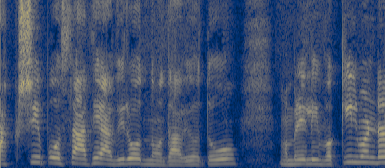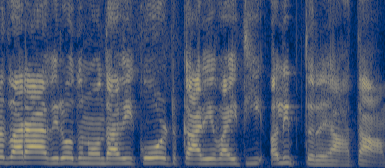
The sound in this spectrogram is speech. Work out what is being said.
આક્ષેપો સાથે આ વિરોધ નોંધાવ્યો હતો. અમરેલી વકીલ મંડળ દ્વારા વિરોધ નોંધાવી કોર્ટ કાર્યવાહીથી અલિપ્ત રહ્યા હતા.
